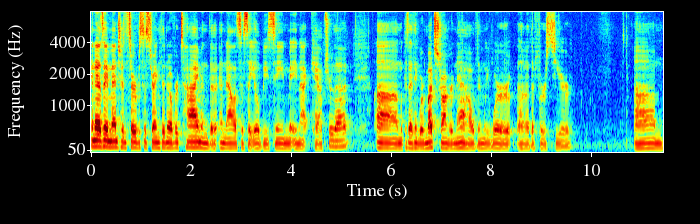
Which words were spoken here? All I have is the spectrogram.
And as I mentioned, services strengthened over time, and the analysis that you'll be seeing may not capture that, because I think we're much stronger now than we were uh, the first year. Um,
